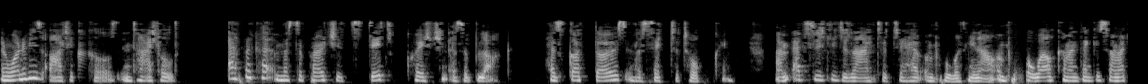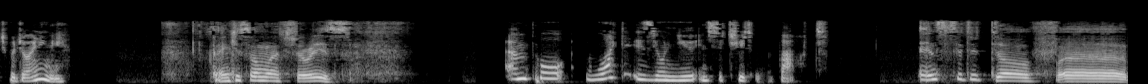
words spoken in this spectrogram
and one of his articles entitled Africa must approach its debt question as a bloc has got those in the sector talking. I'm absolutely delighted to have Mpho with me now. Mpho, welcome and thank you so much for joining me. Thank you so much, Charisse. Mpho, what is your new institute about? Institute of uh,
